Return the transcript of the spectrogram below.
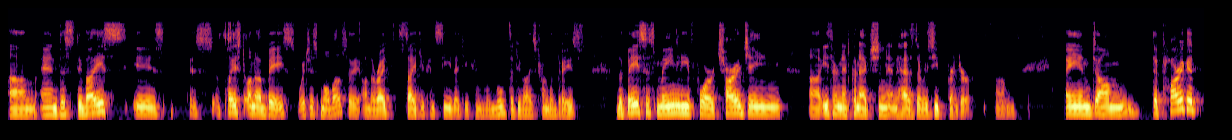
Um, and this device is is placed on a base, which is mobile. So on the right side, you can see that you can remove the device from the base. The base is mainly for charging, uh, Ethernet connection, and has the receipt printer. Um, and um, the target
